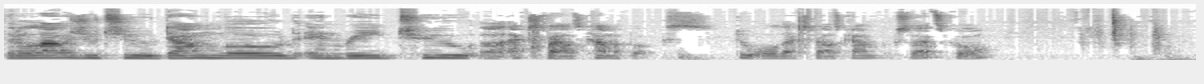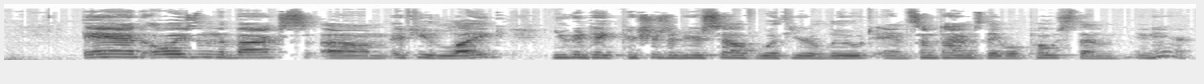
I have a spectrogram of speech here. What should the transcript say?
that allows you to download and read two uh, X Files comic books, two old X Files comic books. So that's cool. And always in the box, um, if you like, you can take pictures of yourself with your loot, and sometimes they will post them in here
